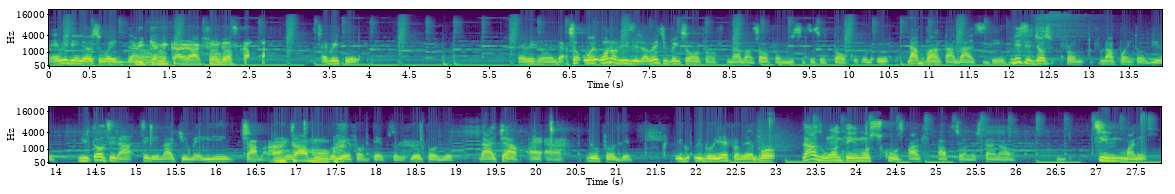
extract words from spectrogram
everything just went down. The chemical reaction just everything. Everything went down. So one of these days, I'm going to bring someone from Funab and someone from City to talk. That banter that's there. This is just from that point of view. You talk to that, say they knock you, Melin, Chama. Uh, Chamu. We hear from them, so no problem. That child, I, uh, no problem. We go, we go hear from them. But that's one thing most schools have, have to understand now. Team management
